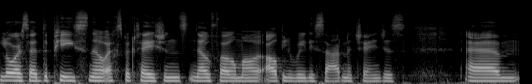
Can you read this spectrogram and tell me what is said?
Laura said the peace, no expectations, no FOMO. I'll be really sad when it changes. Um,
